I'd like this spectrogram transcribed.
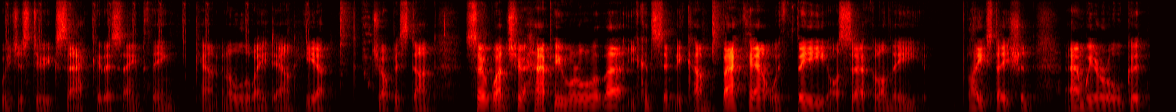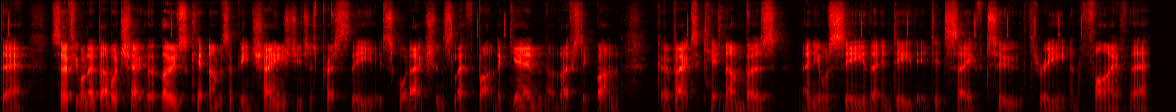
we just do exactly the same thing, counting all the way down here. Job is done. So once you're happy with all of that, you can simply come back out with B or circle on the PlayStation, and we are all good there. So if you want to double check that those kit numbers have been changed, you just press the squad actions left button again, the left stick button, go back to kit numbers, and you will see that indeed it did save 2, 3 and 5 there.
